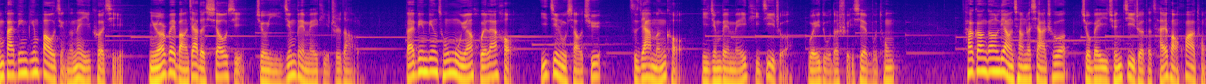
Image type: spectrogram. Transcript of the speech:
从白冰冰报警的那一刻起，女儿被绑架的消息就已经被媒体知道了。白冰冰从墓园回来后，一进入小区，自家门口已经被媒体记者围堵得水泄不通。她刚刚踉跄着下车，就被一群记者的采访话筒。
